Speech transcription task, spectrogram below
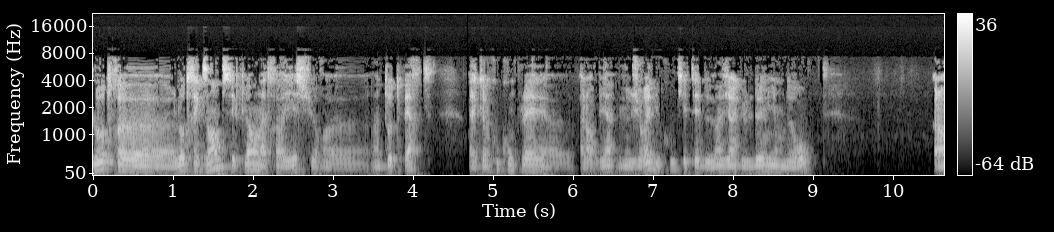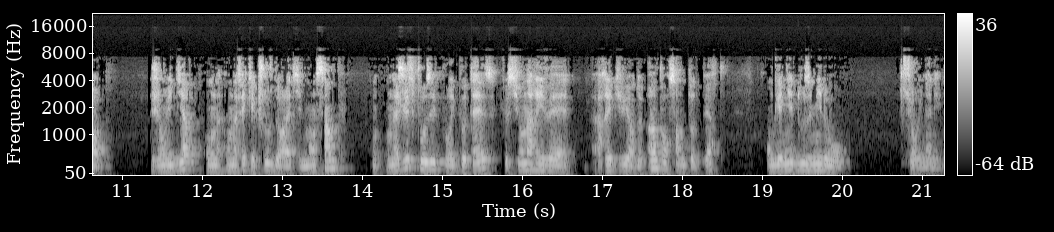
Euh, l'autre exemple, c'est que là, on a travaillé sur un taux de perte avec un coût complet, alors bien mesuré du coup, qui était de 1,2 million d'euros. Alors, j'ai envie de dire, on a, fait quelque chose de relativement simple. On, a juste posé pour hypothèse que si on arrivait à réduire de 1% le taux de perte, on gagnait 12 000 euros sur une année.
